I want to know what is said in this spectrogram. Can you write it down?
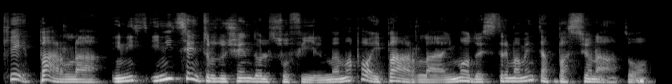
che parla, inizia introducendo il suo film, ma poi parla in modo estremamente appassionato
